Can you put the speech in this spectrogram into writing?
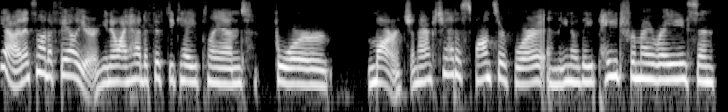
yeah and it's not a failure you know i had a 50k planned for march and i actually had a sponsor for it and you know they paid for my race and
